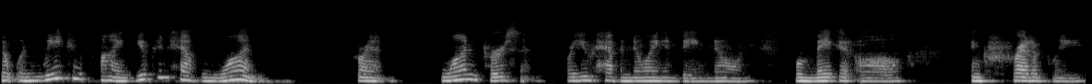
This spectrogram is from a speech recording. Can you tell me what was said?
But when we can find, you can have one friend, one person where you have a knowing and being known will make it all incredibly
